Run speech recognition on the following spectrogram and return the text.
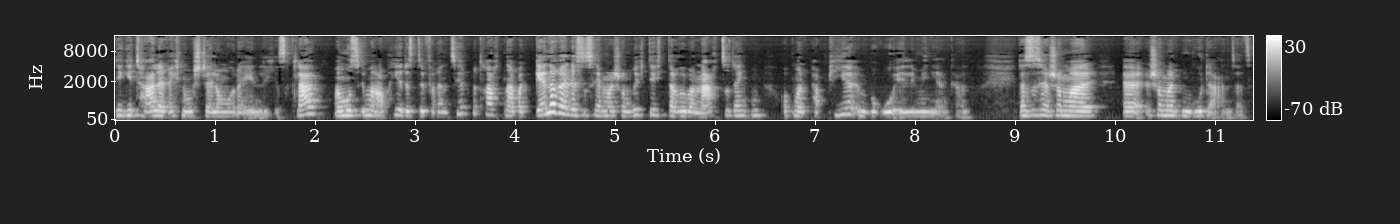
digitale Rechnungsstellung oder ähnliches. Klar, man muss immer auch hier das differenziert betrachten, aber generell ist es ja mal schon richtig, darüber nachzudenken, ob man Papier im Büro eliminieren kann. Das ist ja schon mal äh, schon mal ein guter Ansatz.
